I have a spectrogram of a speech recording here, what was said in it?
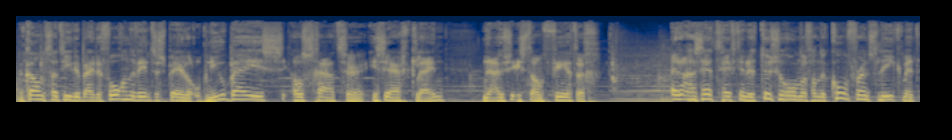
De kans dat hij er bij de volgende winterspelen opnieuw bij is als schaatser is erg klein. Nuis is dan 40. En AZ heeft in de tussenronde van de Conference League met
